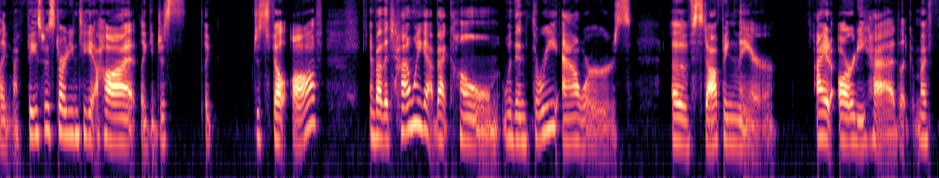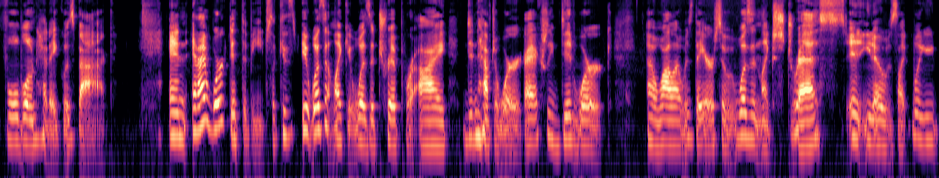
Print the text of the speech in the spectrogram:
Like my face was starting to get hot, like it just like just felt off. And by the time we got back home, within three hours of stopping there, I had already had like my full blown headache was back. And and I worked at the beach. Like it wasn't like it was a trip where I didn't have to work. I actually did work uh, while I was there, so it wasn't like stress. It, you know, it was like, well, you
